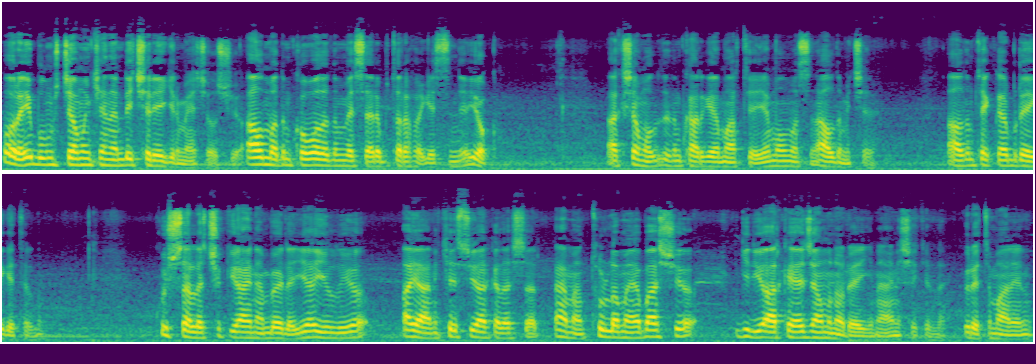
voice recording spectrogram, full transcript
Orayı bulmuş camın kenarında içeriye girmeye çalışıyor. Almadım kovaladım vesaire bu tarafa geçsin diye yok. Akşam oldu dedim kargaya martıya yem olmasın aldım içeri. Aldım tekrar buraya getirdim. Kuşlarla çıkıyor aynen böyle yayılıyor. Ayağını kesiyor arkadaşlar. Hemen turlamaya başlıyor. Gidiyor arkaya camın oraya yine aynı şekilde. Üretimhanenin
